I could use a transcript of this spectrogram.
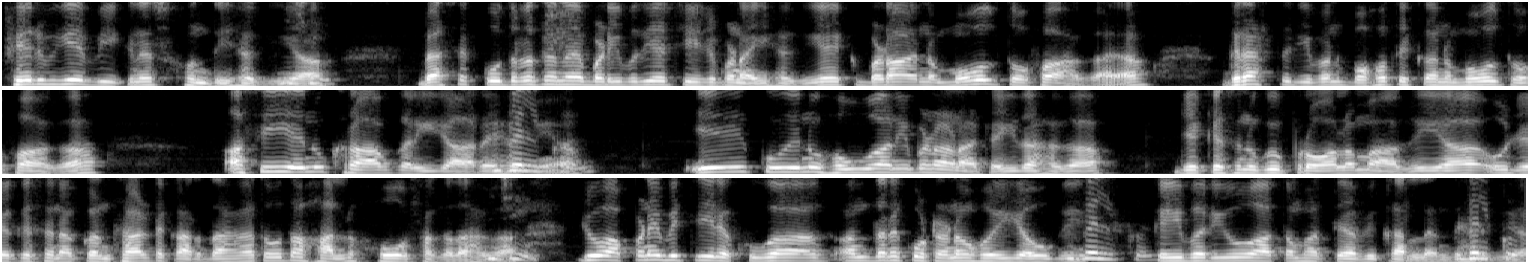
ਫਿਰ ਵੀ ਇਹ ਵੀਕਨੈਸ ਹੁੰਦੀ ਹੈਗੀ ਆ। ਵੈਸੇ ਕੁਦਰਤ ਨੇ ਬੜੀ ਵਧੀਆ ਚੀਜ਼ ਬਣਾਈ ਹੈਗੀ ਆ। ਇੱਕ ਬੜਾ ਅਨਮੋਲ ਤੋਹਫਾ ਹੈਗਾ ਆ। ਗ੍ਰਸਤ ਜੀਵਨ ਬਹੁਤ ਇੱਕ ਅਨਮੋਲ ਤੋਹਫਾ ਹੈਗਾ। ਅਸੀਂ ਇਹਨੂੰ ਖਰਾਬ ਕਰੀ ਜਾ ਰਹੇ ਹੈਗੇ ਆ। ਇਹ ਕੋਈ ਇਹਨੂੰ ਹਊਆ ਨਹੀਂ ਬਣਾਉਣਾ ਚਾਹੀਦਾ ਹੈਗਾ। ਜੇ ਕਿਸੇ ਨੂੰ ਕੋਈ ਪ੍ਰੋਬਲਮ ਆ ਗਈ ਆ ਉਹ ਜੇ ਕਿਸੇ ਨਾਲ ਕੰਸਲਟ ਕਰਦਾ ਹੈਗਾ ਤਾਂ ਉਹਦਾ ਹੱਲ ਹੋ ਸਕਦਾ ਹੈਗਾ। ਜੀ। ਆਪਣੇ ਵਿੱਚ ਹੀ ਰੱਖੂਗਾ ਅੰਦਰ ਘੁੱਟਣ ਹੋਈ ਜਾਊਗੀ। ਕਈ ਵਾਰੀ ਉਹ ਆਤਮ ਹੱਤਿਆ ਵੀ ਕਰ ਲੈਂਦੇ ਹੈਗੇ ਆ।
